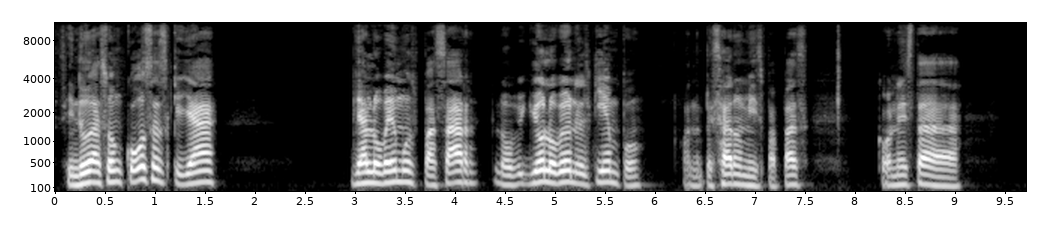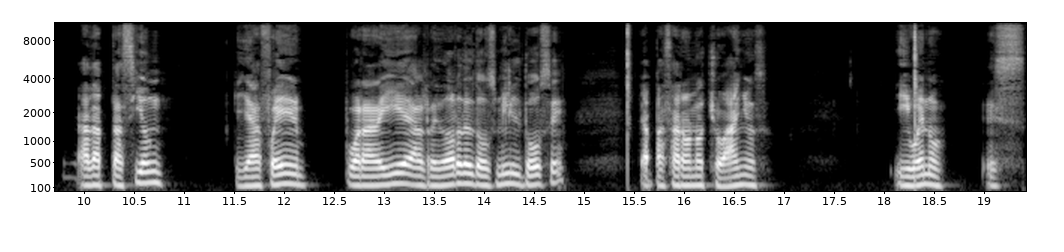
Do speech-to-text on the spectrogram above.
Sin duda son cosas que ya, ya lo vemos pasar, yo lo veo en el tiempo, cuando empezaron mis papás con esta adaptación, que ya fue por ahí alrededor del 2012, ya pasaron ocho años. Y bueno, es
